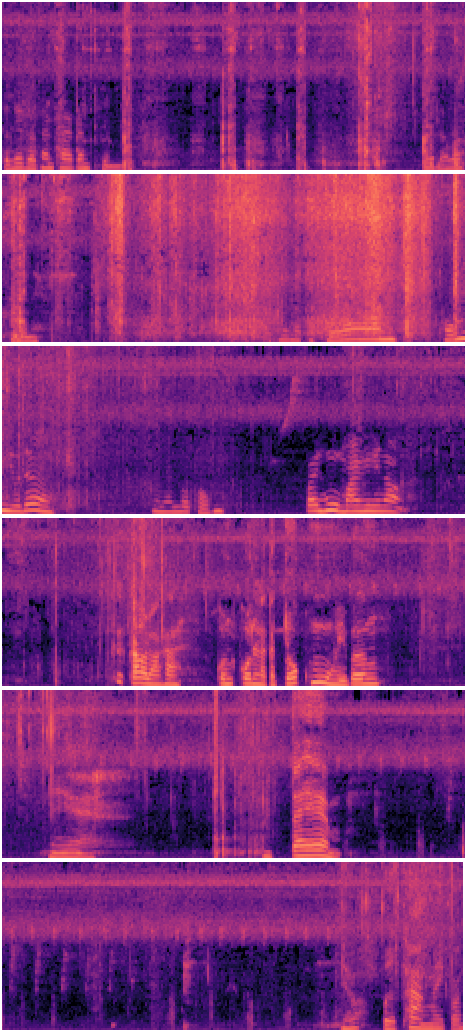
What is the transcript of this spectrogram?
ก็เลยพอท่านพากันขึ้น เสร็จ แล้วว่าคือนี่เดี๋ยวเราก็ถมถมอยู่เด้อนี่มันบ่ถม ไปหูมาพี่น้องคือเก่าและค่ะกลนๆแล้วก็จกหูให้เบิงนี่แต้ม เดี๋ยวเปิดทางใหมก่อน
